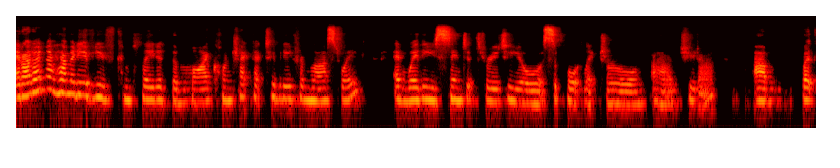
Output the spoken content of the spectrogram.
And I don't know how many of you've completed the My Contract activity from last week and whether you sent it through to your support lecturer or uh, tutor. Um, but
